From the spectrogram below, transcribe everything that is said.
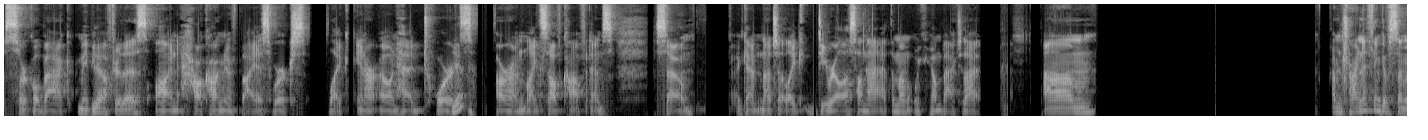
circle back maybe Yeah. after this on how cognitive bias works, like in our own head towards our own like self confidence. So again, not to like derail us on that at the moment. We can come back to that. Um, I'm trying to think of some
